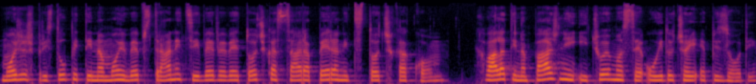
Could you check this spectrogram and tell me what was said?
možeš pristupiti na mojoj web stranici www.saraperanic.com. Hvala ti na pažnji i čujemo se u idućoj epizodi.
